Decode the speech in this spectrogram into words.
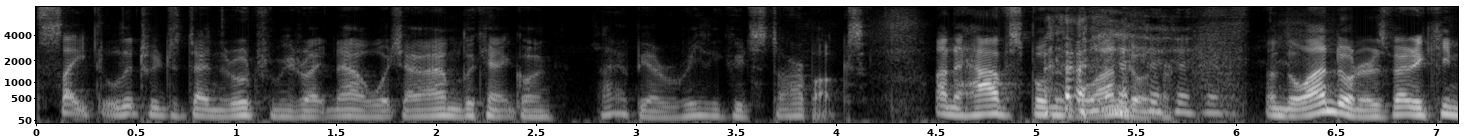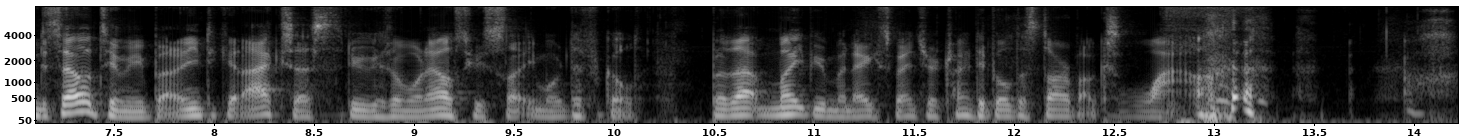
site literally just down the road from me right now, which I am looking at going, that would be a really good Starbucks. And I have spoken to the landowner, and the landowner is very keen to sell it to me, but I need to get access through someone else who's slightly more difficult. But that might be my next venture, trying to build a Starbucks. Wow. oh,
